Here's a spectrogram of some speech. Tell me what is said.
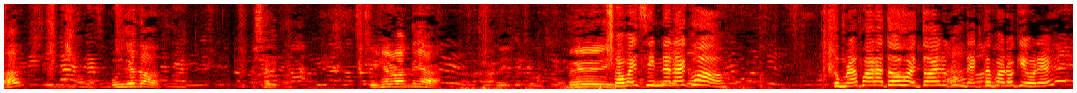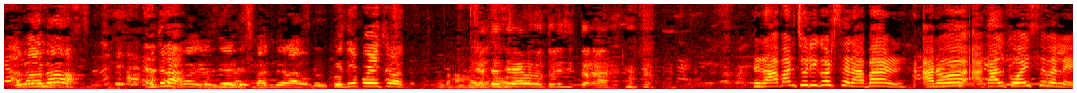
হ্যাঁ? সবাই চিন্না রাখো। তোমরা পাড়াতেও হয়তো এরকম দেখতে পারো কেউ রে। রাবার চুরি করছে রাবার। আরও কাল কইছে বলে।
